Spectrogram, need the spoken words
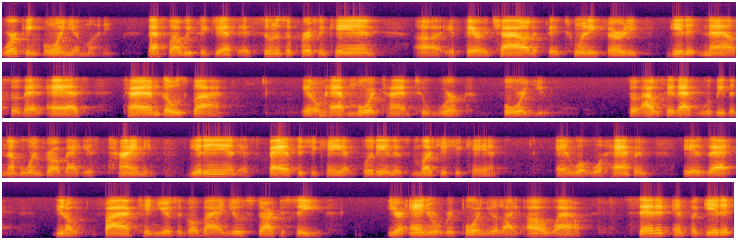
working on your money. That's why we suggest as soon as a person can, uh, if they're a child, if they're 20, 30, get it now so that as time goes by, it'll have more time to work for you. So I would say that will be the number one drawback is timing. Get in as fast as you can, put in as much as you can. And what will happen is that, you know, five, ten years will go by and you'll start to see your annual report and you're like, oh, wow, set it and forget it.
